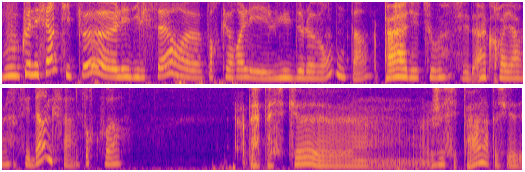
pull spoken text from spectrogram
Vous connaissez un petit peu euh, les îles Sœurs, euh, Porquerolles et l'île de Levant ou pas? Pas du tout, c'est incroyable. C'est dingue ça, pourquoi? Bah Parce que, euh, je sais pas, parce que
